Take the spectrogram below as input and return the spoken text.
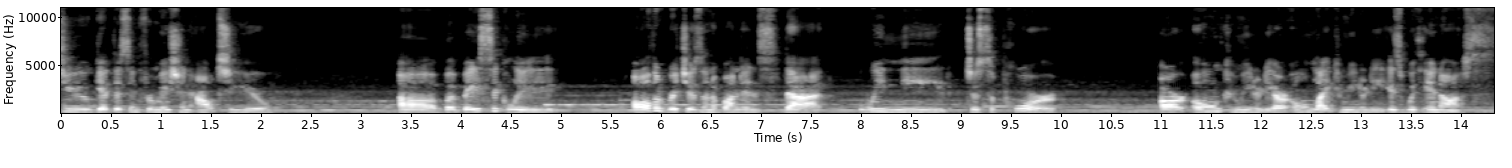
to get this information out to you. Uh, but basically, all the riches and abundance that we need to support our own community, our own light community, is within us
